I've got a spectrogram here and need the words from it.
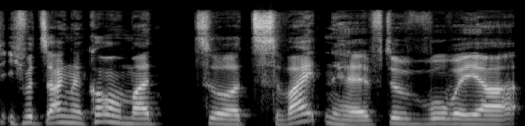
ich würde sagen, dann kommen wir mal zur zweiten Hälfte, wo wir ja,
